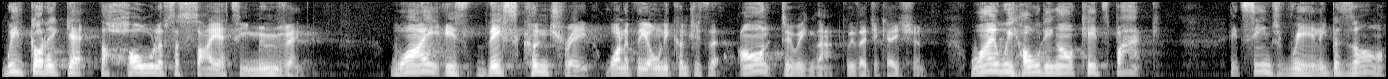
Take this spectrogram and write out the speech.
We've got to get the whole of society moving. Why is this country one of the only countries that aren't doing that with education? Why are we holding our kids back? It seems really bizarre.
